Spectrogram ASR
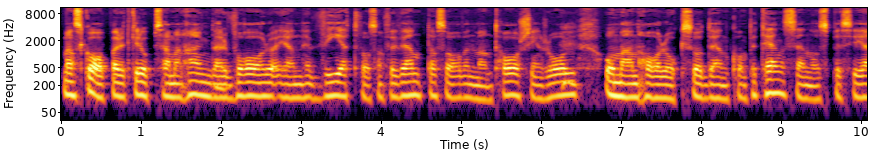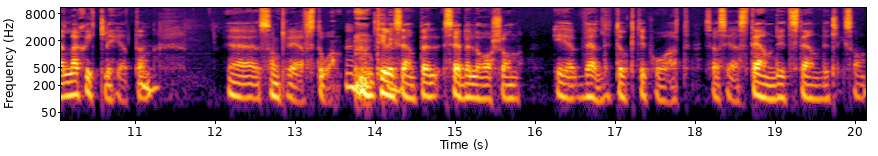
man skapar ett gruppsammanhang där var och en vet vad som förväntas av en. Man tar sin roll och man har också den kompetensen och speciella skickligheten eh, som krävs då. Till exempel Sebbe Larsson är väldigt duktig på att så att säga ständigt, ständigt liksom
